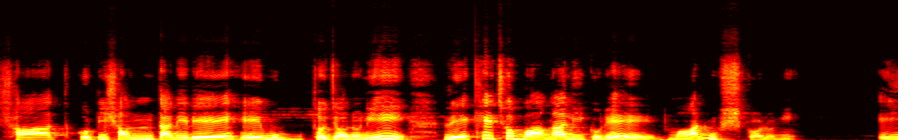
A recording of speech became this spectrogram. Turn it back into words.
সাত কোটি সন্তানেরে হে মুগ্ধ জননী, রেখেছ বাঙালি করে মানুষ করনি এই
